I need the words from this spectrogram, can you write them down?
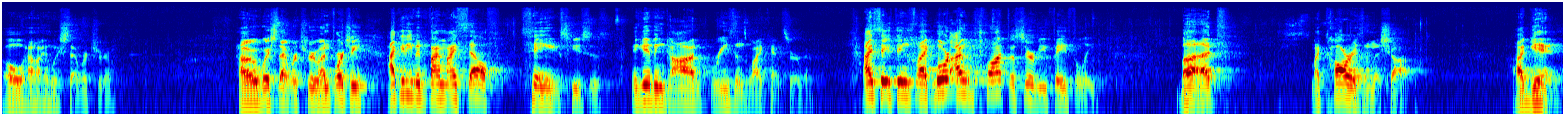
Oh, how I wish that were true. How I wish that were true. Unfortunately, I could even find myself saying excuses and giving God reasons why I can't serve Him. I say things like, Lord, I want to serve you faithfully, but my car is in the shop. Again.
